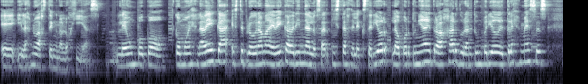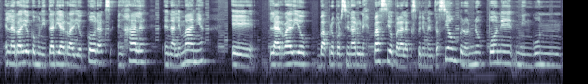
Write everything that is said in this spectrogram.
eh, y las nuevas tecnologías. Leo un poco cómo es la beca. Este programa de beca brinda a los artistas del exterior la oportunidad de trabajar durante un periodo de tres meses en la radio comunitaria Radio Corax en Halle, en Alemania. Eh, la radio va a proporcionar un espacio para la experimentación, pero no pone ningún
